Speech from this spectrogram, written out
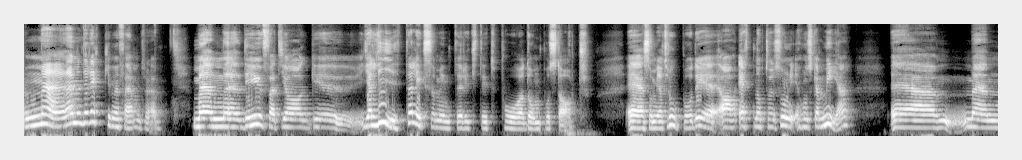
Nej, nej, men det räcker med fem tror jag. Men eh, det är ju för att jag, eh, jag litar liksom inte riktigt på dem på start. Eh, som jag tror på. Och Det är, ja, ett Nocturne Zone, hon ska med. Eh, men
